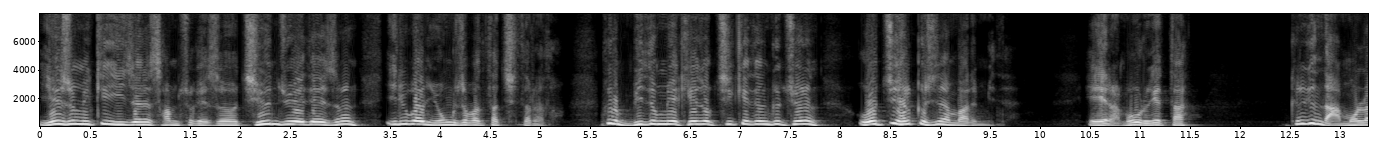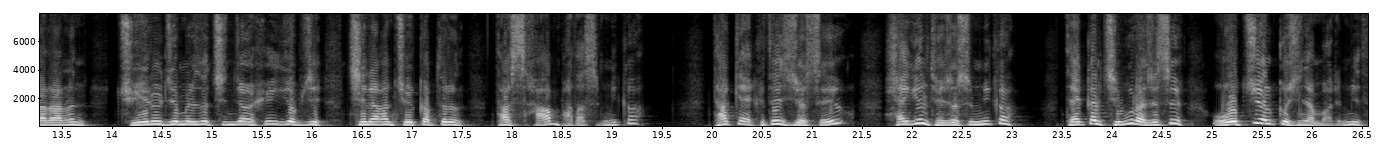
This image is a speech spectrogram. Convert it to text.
예수 믿기 이전의 삶 속에서 지은 죄에 대해서는 일괄 용서받다 치더라도 그럼 믿음에 계속 짓게 된 그 죄는 어찌 할 것이냐 말입니다. 에라 모르겠다. 그렇게 나 몰라라는 죄를 지으면서 진정 회개 없이 지나간 죄값들은 다 사함 받았습니까? 다 깨끗해지셨어요? 해결되셨습니까? 대가를 지불하셨어요? 어찌할 것이냐 말입니다.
